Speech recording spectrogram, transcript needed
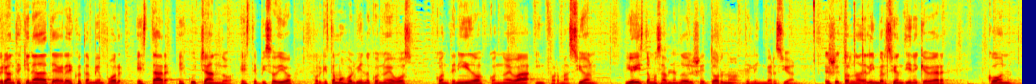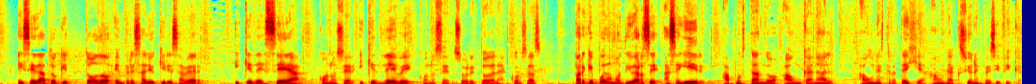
Pero antes que nada te agradezco también por estar escuchando este episodio porque estamos volviendo con nuevos contenidos, con nueva información. Y hoy estamos hablando del retorno de la inversión. El retorno de la inversión tiene que ver con ese dato que todo empresario quiere saber y que desea conocer y que debe conocer sobre todas las cosas para que pueda motivarse a seguir apostando a un canal, a una estrategia, a una acción específica.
